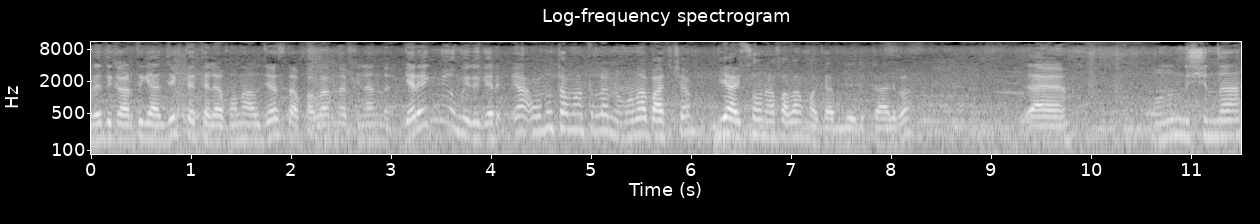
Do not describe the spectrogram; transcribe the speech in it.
Kredi kartı gelecek de telefonu alacağız da falan da filan da. Gerekmiyor muydu? Gere ya onu tam hatırlamıyorum. Ona bakacağım. Bir ay sonra falan bakabiliyorduk galiba. Ee, onun dışında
